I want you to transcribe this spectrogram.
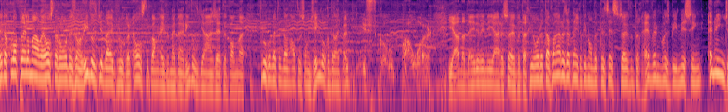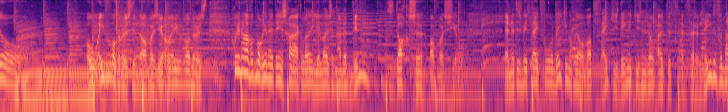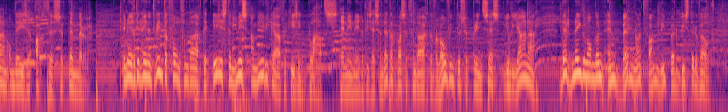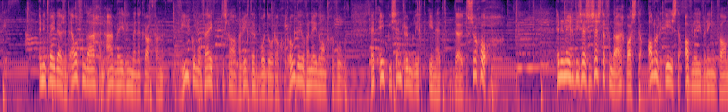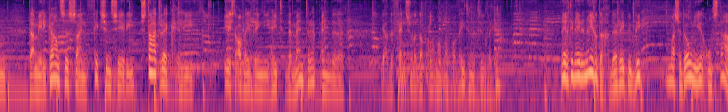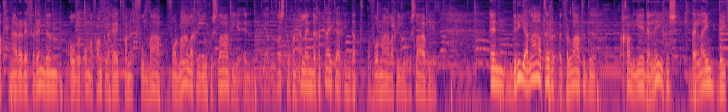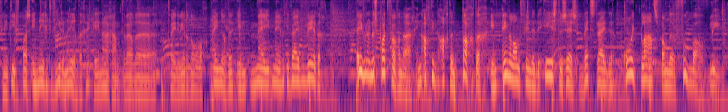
dat klopt helemaal. Els, daar hoorde zo'n riedeltje bij vroeger. Els die kwam even met een riedeltje aanzetten van... eh, vroeger werd er dan altijd zo'n jingle gedraaid met Disco Power. Ja, dat deden we in de jaren 70. Je hoorde Tavares uit 1976. Heaven Must Be Missing an Angel. Oh, even wat rust in de afwasshow. Even wat rust. Goedenavond, mocht je net inschakelen. Je luistert naar de dinsdagse afwasshow. En het is weer tijd voor, weet je nog wel, wat feitjes, dingetjes en zo uit het verleden vandaan op deze 8 september. In 1921 vond vandaag de eerste Miss Amerika-verkiezing plaats. En in 1936 was het vandaag de verloving tussen prinses Juliana der Nederlanden en Bernard van Lieper-Biesterveld. En in 2011 vandaag een aardbeving met een kracht van 4,5 op de schaal van Richter wordt door een groot deel van Nederland gevoeld. Het epicentrum ligt in het Duitse Gogh. En in 1966 vandaag was de allereerste aflevering van de Amerikaanse science fiction serie Star Trek. En die eerste aflevering die heet The Man Trap. En de, ja, de fans zullen dat allemaal nog wel weten natuurlijk. Hè? 1991. De Republiek Macedonië ontstaat na een referendum over onafhankelijkheid van het voorma- voormalige Joegoslavië. En ja, dat was toch een ellendige tijd daar in dat voormalige Joegoslavië. En drie jaar later verlaten de geallieerde legers Berlijn definitief. Pas in 1994, hè, kun je nagaan. Terwijl de Tweede Wereldoorlog eindigde in mei 1945. Even naar de sport van vandaag. In 1888 in Engeland vinden de eerste zes wedstrijden ooit plaats van de Football League.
